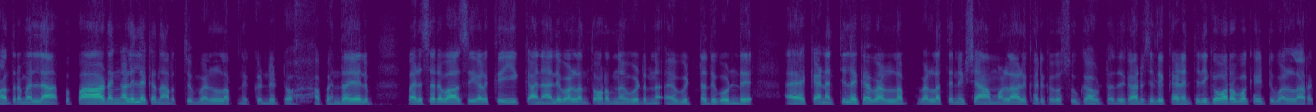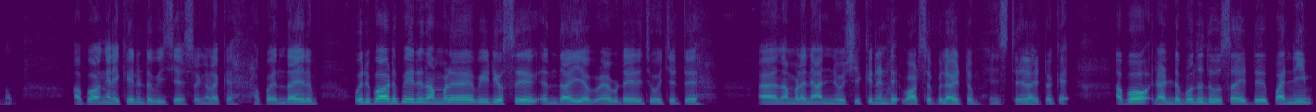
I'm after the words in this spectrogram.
മാത്രമല്ല ഇപ്പോൾ പാടങ്ങളിലൊക്കെ നിറച്ചും വെള്ളം നിൽക്കുന്നുണ്ട് കേട്ടോ അപ്പോൾ എന്തായാലും പരിസരവാസികൾക്ക് ഈ കനാൽ വെള്ളം തുറന്ന് വിടുന്ന വിട്ടത് കൊണ്ട് കിണറ്റിലൊക്കെ വെള്ളം വെള്ളത്തിന് ക്ഷാമമുള്ള ആൾക്കാർക്കൊക്കെ സുഖമാവട്ടത് കാരണം വെച്ചാൽ കിണറ്റിലേക്ക് ഉറവൊക്കെ ആയിട്ട് വെള്ളം ഇറങ്ങും. അപ്പോൾ അങ്ങനെയൊക്കെ കേട്ടോ വിശേഷങ്ങളൊക്കെ. അപ്പോൾ എന്തായാലും ഒരുപാട് പേര് നമ്മൾ വീഡിയോസ് എന്തായി എവിടെയെങ്കിലും ചോദിച്ചിട്ട് നമ്മളെന്നെ അന്വേഷിക്കുന്നുണ്ട്. വാട്സപ്പിലായിട്ടും ഇൻസ്റ്റയിലായിട്ടൊക്കെ. അപ്പോൾ രണ്ട് മൂന്ന് ദിവസമായിട്ട് പനിയും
